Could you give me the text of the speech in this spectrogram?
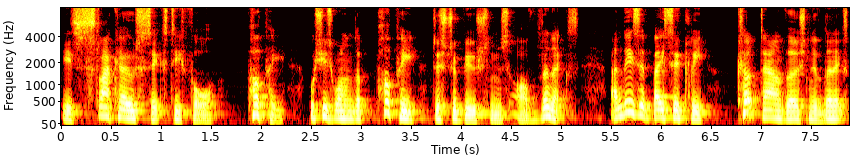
is Slacko64 Puppy, which is one of the Puppy distributions of Linux. And these are basically cut down versions of Linux,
